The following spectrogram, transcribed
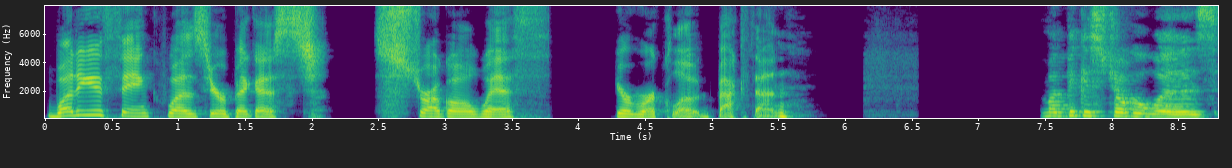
What do you think was your biggest struggle with your workload back then? My biggest struggle was,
